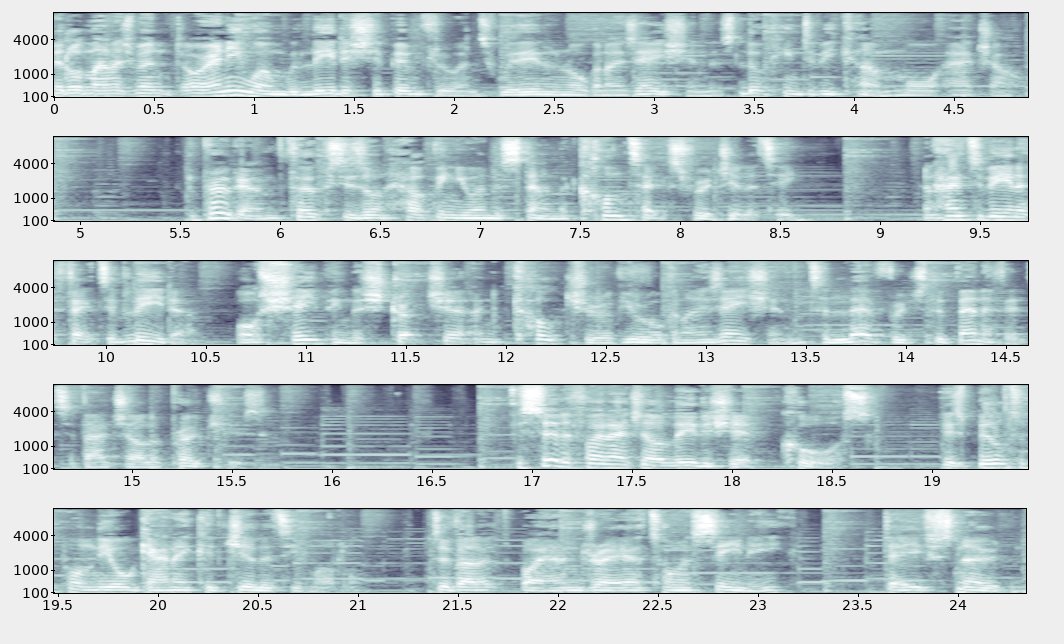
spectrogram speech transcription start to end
middle management, or anyone with leadership influence within an organisation that's looking to become more agile. The program focuses on helping you understand the context for agility and how to be an effective leader while shaping the structure and culture of your organisation to leverage the benefits of agile approaches. The Certified Agile Leadership course is built upon the organic agility model developed by Andrea Tomasini, Dave Snowden,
